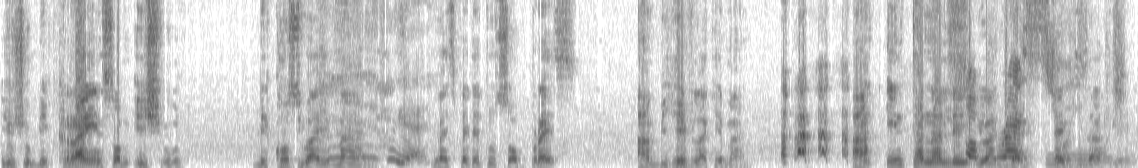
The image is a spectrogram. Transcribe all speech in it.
you should be crying some issue because you are a man yeah. you are expected to suppress and behave like a man and internally you are dying Suppress your exactly emotion.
